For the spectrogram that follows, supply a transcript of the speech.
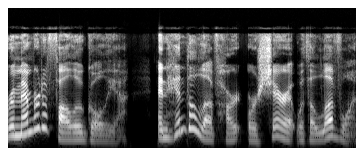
Remember to follow Golia and hit the love heart or share it with a loved one.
